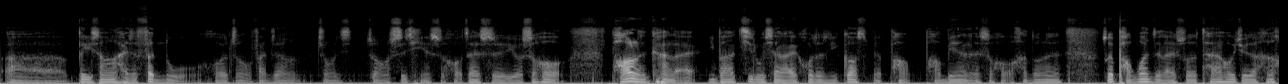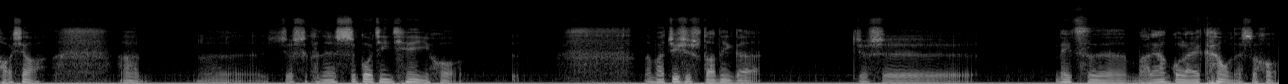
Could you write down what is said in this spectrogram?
啊悲伤还是愤怒或者这种反正这种这种事情的时候，但是有时候旁人看来，你把它记录下来，或者你告诉旁旁边人的时候，很多人作为旁观者来说，他会觉得很好笑啊，呃，就是可能时过境迁以后，那么继续说到那个。就是那次马亮过来看我的时候，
